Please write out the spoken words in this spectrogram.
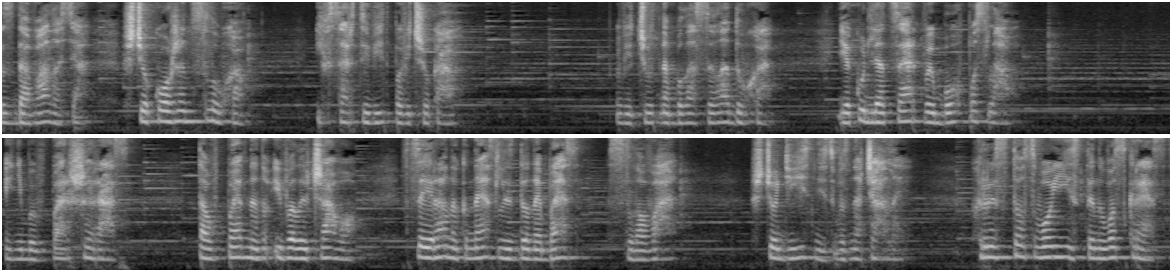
Здавалося, що кожен слухав і в серці відповідь шукав. Відчутна була сила духа, яку для церкви Бог послав. І ніби в перший раз та впевнено і величаво в цей ранок неслись до небес слова, що дійсність визначали. Христос воістину воскрес.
